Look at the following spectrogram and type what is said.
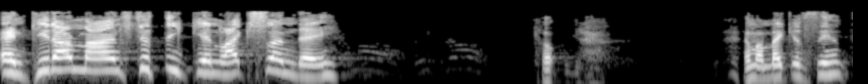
and get our minds to thinking like Sunday. Oh, Am I making sense?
